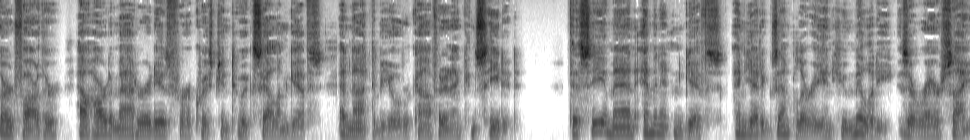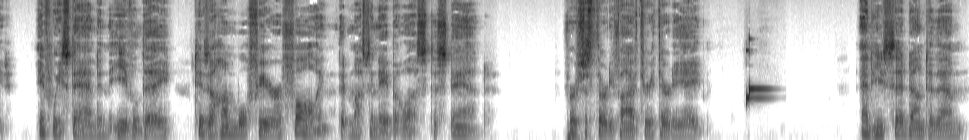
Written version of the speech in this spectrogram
Learn farther how hard a matter it is for a Christian to excel in gifts and not to be overconfident and conceited. To see a man eminent in gifts and yet exemplary in humility is a rare sight. If we stand in the evil day, 'Tis a humble fear of falling that must enable us to stand. Verses 35 through 38. And he said unto them,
